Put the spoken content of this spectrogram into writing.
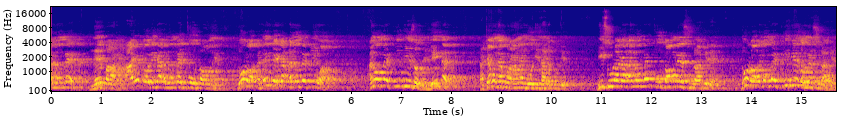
အလုံးမဲ့လဲပါတယ်အာယတ်တော်တွေကအလုံးမဲ့တိုးတောင်းတယ်တို့တော့အတိတ်တွေကအလုံးမဲ့ပြေးသွားအလုံးမဲ့ပြီးပြည့်စုံတယ်လေးနဲ့ ဒါကျမ်းမြတ်ကုရ်အာန်ရဲ့မိုဒီဇာတစ်ခုဖြစ်ဒီဆူရာကအလုံးမဲ့တိုးတောင်းတဲ့ဆူရာဖြစ်တယ်တို့တော့အလုံးမဲ့ပြီးပြည့်စုံတဲ့ဆူရာဖြစ်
